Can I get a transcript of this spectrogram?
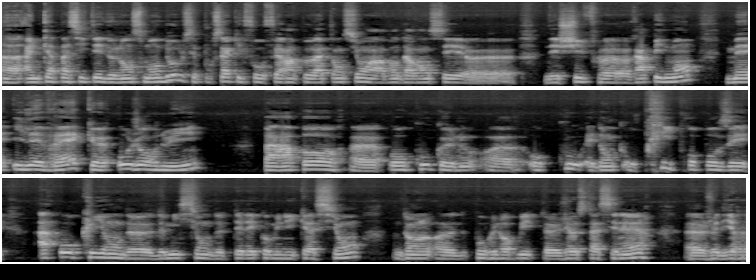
a une capacité de lancement double. C'est pour ça qu'il faut faire un peu attention avant d'avancer des chiffres rapidement. Mais il est vrai qu'aujourd'hui, par rapport au coût et donc au prix proposé aux clients de, de missions de télécommunication dans, pour une orbite géostationnaire, je veux dire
